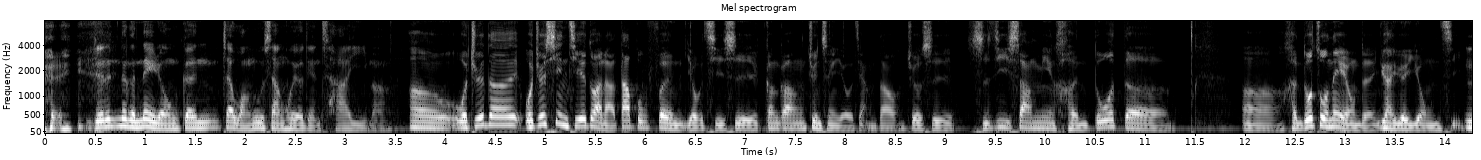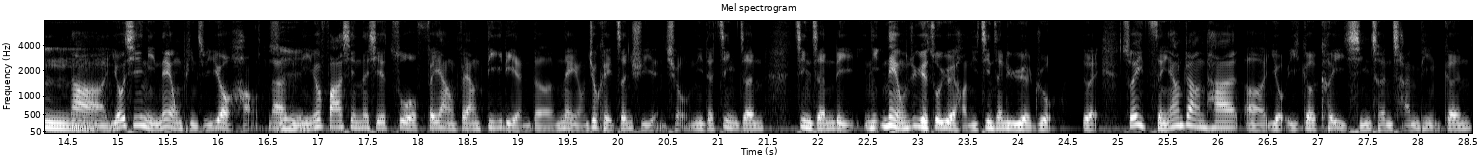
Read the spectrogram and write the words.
你觉得那个内容跟在网络上会有点差异吗？呃，我觉得，我觉得现阶段啊，大部分，尤其是刚刚俊成有讲到，就是实际上面很多的，呃，很多做内容的人越来越拥挤。嗯，那尤其你内容品质又好，那你又发现那些做非常非常低廉的内容就可以争取眼球，你的竞争竞争力，你内容越做越好，你竞争力越弱。对，所以怎样让它呃有一个可以形成产品跟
